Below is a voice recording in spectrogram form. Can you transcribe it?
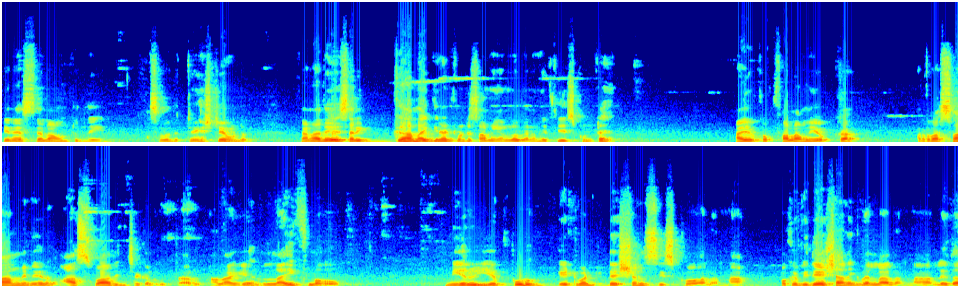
తినేస్తే ఎలా ఉంటుంది? అసలు అది టేస్టే ఉండదు. కానీ అదే సరిగ్గా మగ్గినటువంటి సమయంలో కనుక మీరు తీసుకుంటే ఆ యొక్క ఫలం యొక్క రసాన్ని మీరు ఆస్వాదించగలుగుతారు. అలాగే లైఫ్లో మీరు ఎప్పుడు ఎటువంటి డెసిషన్స్ తీసుకోవాలన్నా ఒక విదేశానికి వెళ్ళాలన్నా లేదా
